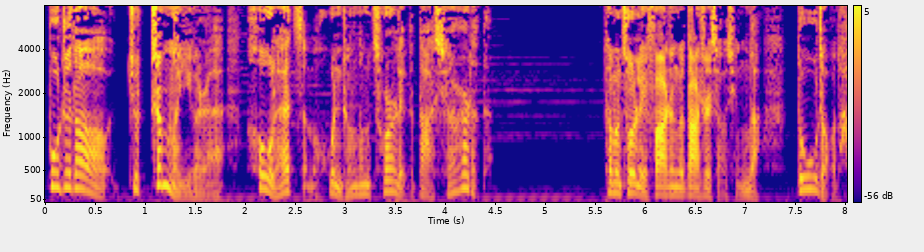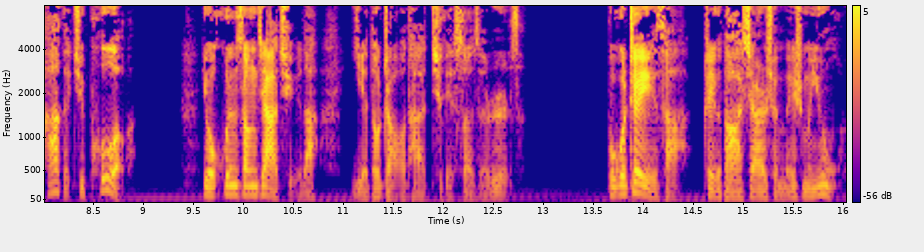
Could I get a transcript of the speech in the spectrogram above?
不知道就这么一个人，后来怎么混成他们村里的大仙了的？他们村里发生个大事小情的，都找他给去破破；有婚丧嫁娶的，也都找他去给算算日子。不过这一次啊，这个大仙儿却没什么用了。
